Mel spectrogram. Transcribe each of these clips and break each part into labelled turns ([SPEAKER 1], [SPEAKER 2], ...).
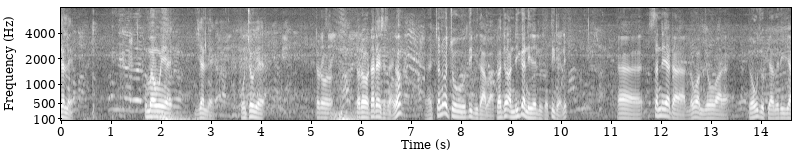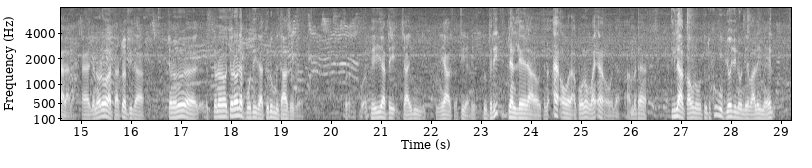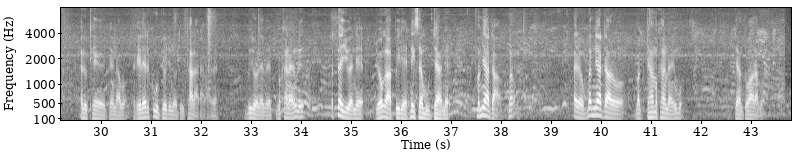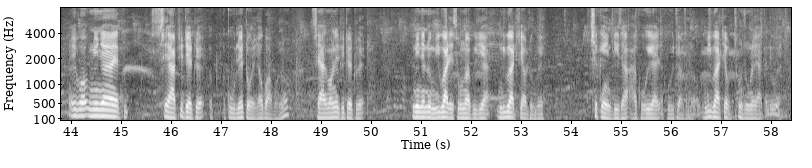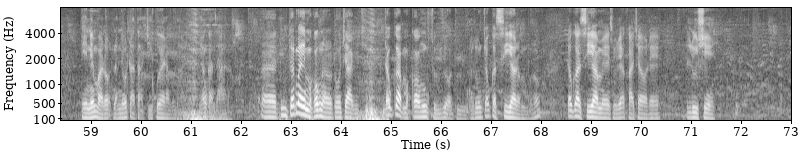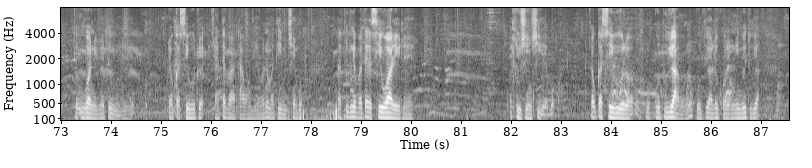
[SPEAKER 1] ရက်လေဦးမန်းဝင်းရဲ့ရက်လေဘိုလ်ချုပ်ရဲ့တော်တော်တော်တော်တက်တက်ဆန်ဆန်နော်အဲကျွန်တော်ကြိုသိပြီးသားပါပြောကျွန်တော်အနီးကပ်နေတဲ့လူဆိုသိတယ်လေအဲစနစ်ရတာလုံးဝမျောသွားတယ်မျောဦးဆိုပြန်သတိရလာတယ်အဲကျွန်တော်တို့ကဒါတွက်ပြီးသားကျွန်တော်တို့ကျွန်တော်ကျွန်တော်နဲ့ပို့သိတာသူတို့မိသားစုတယ်အဖေကြီးကတိတ်ဂျာကြီးနေရဆိုသိတယ်လေသူတတိပြန်လဲလာတော့ကျွန်တော်အံ့ဩတာအကုန်လုံးဝိုင်းအံ့ဩကြအမတန်တီးလာကောင်းလို့သူတခုခုပြောချင်လို့နေပါလိမ့်မယ်လို့ အဲ့လိုထင်ထင်တာပေါ့တကယ်လည်းတခုခုပြောချင်တော့သူထလာတာပါပဲပြီးတော့လည်းပဲမခံနိုင်ဘူးလေအသက်အရွယ်နဲ့ယောဂပေးတဲ့နှိပ်စက်မှုဒဏ်နဲ့မမျှတာမအဲ့တော့မမျှတာတော့မဒဏ်မခံနိုင်ဘူးပေါ့ပြန်သွားတာပေါ့
[SPEAKER 2] အေးဘောဦးငင်းညာရဲ့ဆရာဖြစ်တဲ့အတွက်အကူလဲတော်တယ်ရောက်ပါပေါ့နော်ဆရာသမားလေးဖြစ်တဲ့အတွက်ဦးငင်းညာတို့မိဘတွေဆုံးသွားပြီးကြမိဘတစ်ယောက်လိုပဲချစ်ခင်လေးစားအာကိုရအကူကြောက်ဆိုတော့မိဘတစ်ယောက်ခြုံခြုံလိုက်ရတယ်လို့ပဲ ဒီနေ့မှာတော့နှမျောတတကြည်ခွဲရတာပေါ့လားရန်ကန်စားရတာအဲသူတက်မိုင်မကောင်းတာတော့တော့ကြပြီကြောက်ကမကောင်းဘူးဆိုပြီးတော့သူအဆုံးကြောက်ကဆေးရတော့မှာပေါ့နော်ကြောက်ကဆေးရမယ်ဆိုတဲ့အခါကျတော့လေလူရှင်သူဦးကနေပြီးသူ့ကိုလေရောက်ကဆေးဝါးအတွက်ရတက်ပံတာဝန်ယူဘာနဲ့မသိမချင်းပေါ့အဲသူနဲ့ပတ်သက်တဲ့ဆေးဝါးတွေလည်းအလှူရှင်ရှိတယ်ပေါ့ရောက်ကဆေးဝါးတော့ကိုသူရပေါ့နော်ကိုသူရလို့ခေါ်တယ်နေမျိုးသူရ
